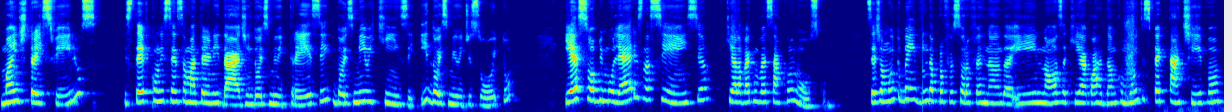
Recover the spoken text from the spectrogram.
Mãe de três filhos, Esteve com licença maternidade em 2013, 2015 e 2018. E é sobre mulheres na ciência que ela vai conversar conosco. Seja muito bem-vinda, professora Fernanda, e nós aqui aguardando com muita expectativa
